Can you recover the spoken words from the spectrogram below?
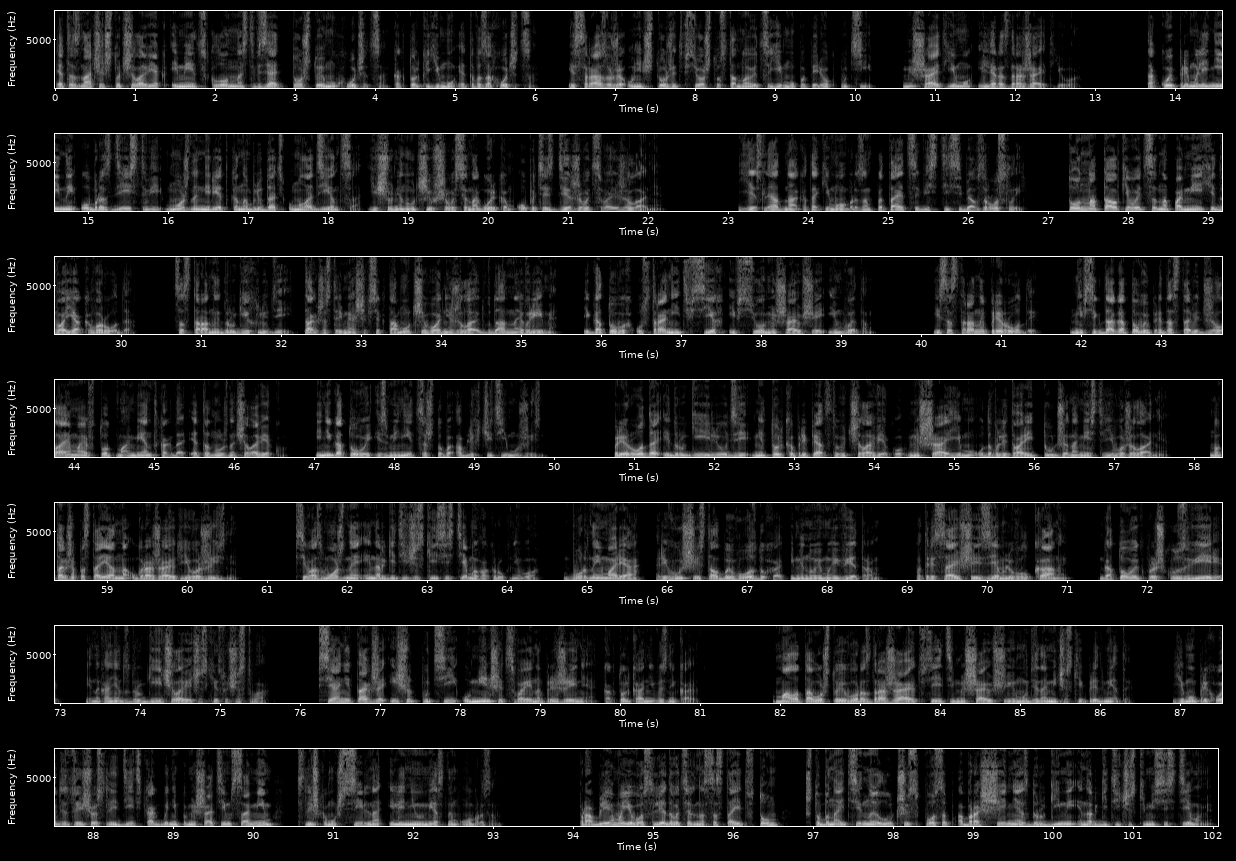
Это значит, что человек имеет склонность взять то, что ему хочется, как только ему этого захочется, и сразу же уничтожить все, что становится ему поперек пути, мешает ему или раздражает его. Такой прямолинейный образ действий можно нередко наблюдать у младенца, еще не научившегося на горьком опыте сдерживать свои желания. Если, однако, таким образом пытается вести себя взрослый, то он наталкивается на помехи двоякого рода. Со стороны других людей, также стремящихся к тому, чего они желают в данное время, и готовых устранить всех и все, мешающее им в этом. И со стороны природы, не всегда готовой предоставить желаемое в тот момент, когда это нужно человеку, и не готовой измениться, чтобы облегчить ему жизнь. Природа и другие люди не только препятствуют человеку, мешая ему удовлетворить тут же на месте его желания, но также постоянно угрожают его жизни. Всевозможные энергетические системы вокруг него, бурные моря, ревущие столбы воздуха, именуемые ветром, потрясающие землю вулканы, готовые к прыжку звери и, наконец, другие человеческие существа все они также ищут пути уменьшить свои напряжения, как только они возникают. Мало того, что его раздражают все эти мешающие ему динамические предметы, ему приходится еще следить, как бы не помешать им самим слишком уж сильно или неуместным образом. Проблема его, следовательно, состоит в том, чтобы найти наилучший способ обращения с другими энергетическими системами,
